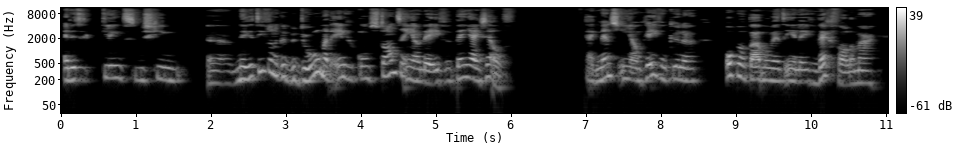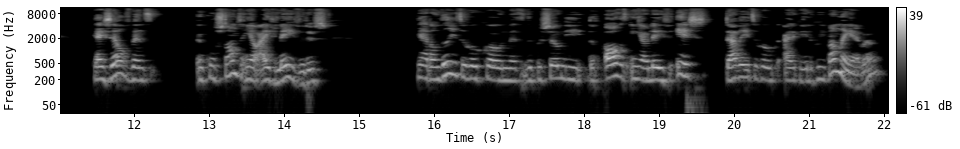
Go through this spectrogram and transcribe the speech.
en dit klinkt misschien uh, negatief dan ik het bedoel, maar de enige constante in jouw leven ben jij zelf. Kijk, mensen in jouw omgeving kunnen op een bepaald moment in je leven wegvallen, maar jij zelf bent een constante in jouw eigen leven. Dus ja, dan wil je toch ook gewoon met de persoon die er altijd in jouw leven is, daar wil je toch ook eigenlijk een hele goede band mee hebben.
